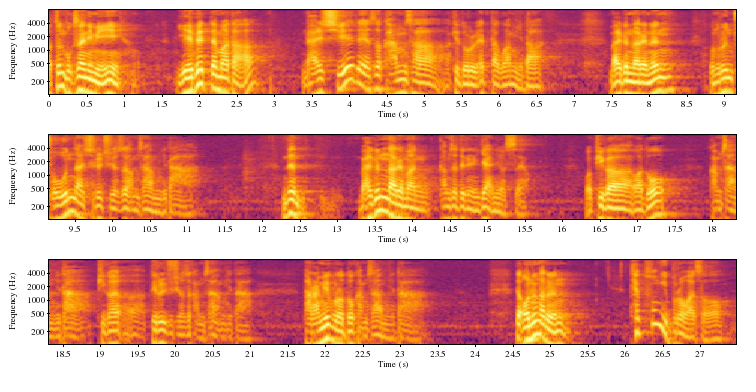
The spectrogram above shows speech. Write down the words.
어떤 목사님이 예배 때마다 날씨에 대해서 감사 기도를 했다고 합니다. 맑은 날에는 오늘은 좋은 날씨를 주셔서 감사합니다. 근데 맑은 날에만 감사드리는 게 아니었어요. 뭐 비가 와도 감사합니다. 비가 어, 비를 주셔서 감사합니다. 바람이 불어도 감사합니다. 근데 어느 날은 태풍이 불어와서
